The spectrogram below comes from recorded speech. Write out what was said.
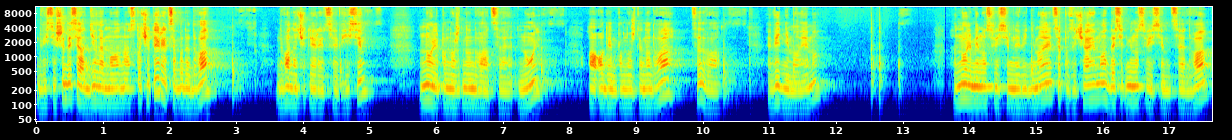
260 ділимо на 104, це буде 2. 2 на 4 це 8. 0 помножити на 2 це 0. А 1 помножити на 2 це 2. Віднімаємо. 0 мінус 8 не віднімається, позичаємо. 10 мінус 8 це 2.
